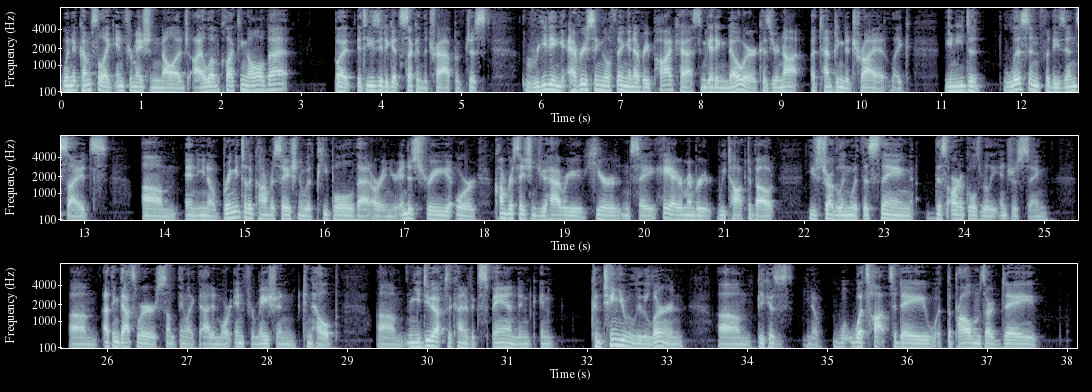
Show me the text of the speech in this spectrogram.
When it comes to like information knowledge, I love collecting all of that, but it's easy to get stuck in the trap of just reading every single thing in every podcast and getting nowhere because you're not attempting to try it. Like you need to listen for these insights um, and you know bring it to the conversation with people that are in your industry or conversations you have where you hear and say hey i remember we talked about you struggling with this thing. This article is really interesting. Um, i think that's where something like that and more information can help. Um, and you do have to kind of expand and, and continually learn um, because you know w- what's hot today what the problems are today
